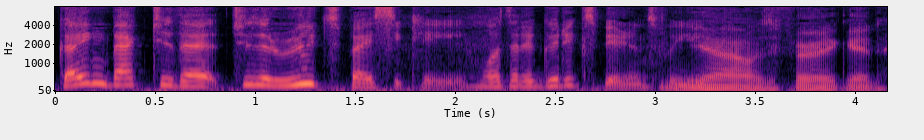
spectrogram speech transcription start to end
Going back to the to the roots, basically, was it a good experience for you? Yeah, it was very good.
